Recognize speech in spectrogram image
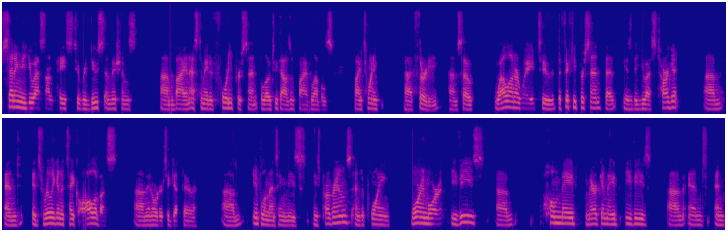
setting the US on pace to reduce emissions um, by an estimated 40% below 2005 levels by 2030. Uh, um, so, well on our way to the 50% that is the US target. Um, and it's really going to take all of us um, in order to get there, um, implementing these, these programs and deploying more and more EVs, um, homemade, American made EVs um, and and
